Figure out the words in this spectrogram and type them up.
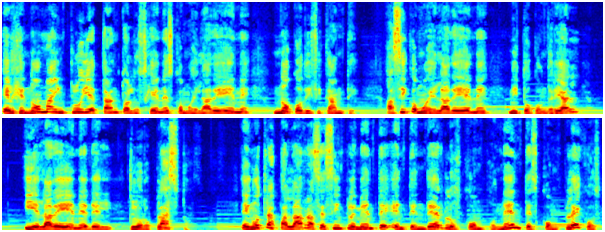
El genoma incluye tanto a los genes como el ADN no codificante, así como el ADN mitocondrial y el ADN del cloroplasto. En otras palabras, es simplemente entender los componentes complejos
